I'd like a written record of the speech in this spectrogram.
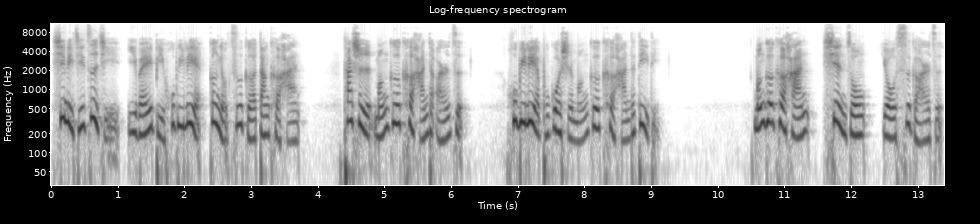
西里吉自己以为比忽必烈更有资格当可汗，他是蒙哥可汗的儿子，忽必烈不过是蒙哥可汗的弟弟。蒙哥可汗宪宗有四个儿子，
